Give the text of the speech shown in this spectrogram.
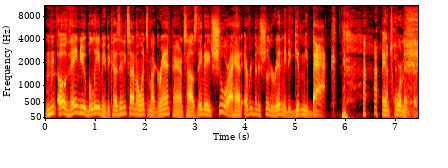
Mm-hmm. Oh, they knew. Believe me, because anytime I went to my grandparents' house, they made sure I had every bit of sugar in me to give me back. and torment them.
